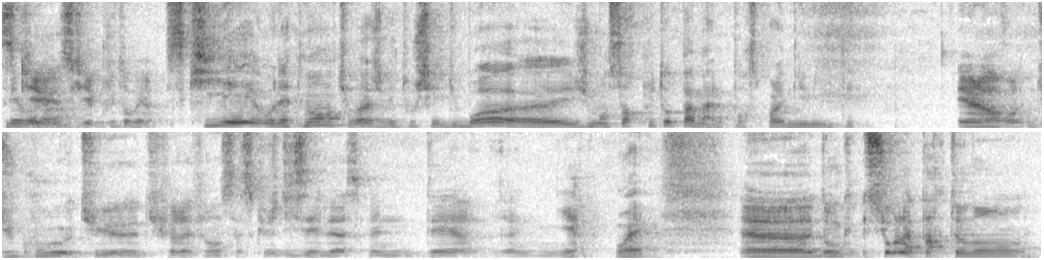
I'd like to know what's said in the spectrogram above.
Ce, qui, voilà. est, ce qui est plutôt bien. Ce qui est, honnêtement, tu vois, je vais toucher du bois, euh, je m'en sors plutôt pas mal pour ce problème d'humidité. Et alors, du coup, tu, euh, tu fais référence à ce que je disais la semaine dernière. Ouais. Euh, donc, sur l'appartement,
